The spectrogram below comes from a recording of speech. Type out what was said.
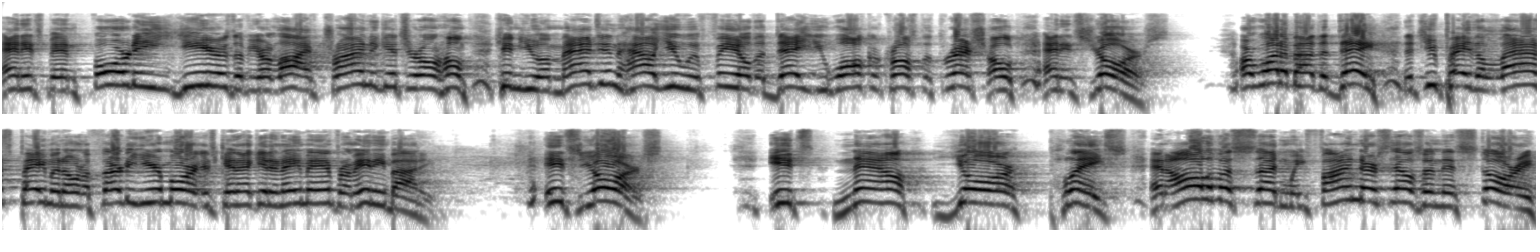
And it's been 40 years of your life trying to get your own home. Can you imagine how you will feel the day you walk across the threshold and it's yours? Or what about the day that you pay the last payment on a 30 year mortgage? Can I get an amen from anybody? It's yours. It's now your place. And all of a sudden, we find ourselves in this story,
